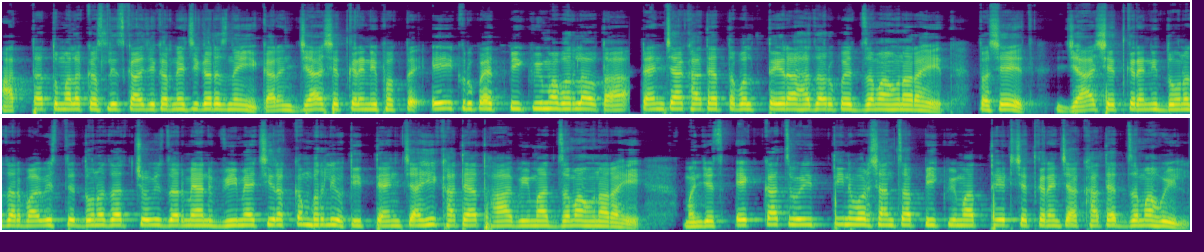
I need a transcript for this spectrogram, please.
आता तुम्हाला कसलीच काळजी करण्याची गरज नाही कारण ज्या शेतकऱ्यांनी फक्त एक रुपयात पीक विमा भरला होता त्यांच्या खात्यात तब्बल तेरा हजार रुपये जमा होणार आहेत. तसेच ज्या शेतकऱ्यांनी दोन हजार बावीस ते दोन हजार चोवीस दरम्यान विम्याची रक्कम भरली होती त्यांच्याही खात्यात हा विमा जमा होणार आहे. म्हणजेच एकाच वेळी तीन वर्षांचा पीक विमा थेट शेतकऱ्यांच्या खात्यात जमा होईल.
